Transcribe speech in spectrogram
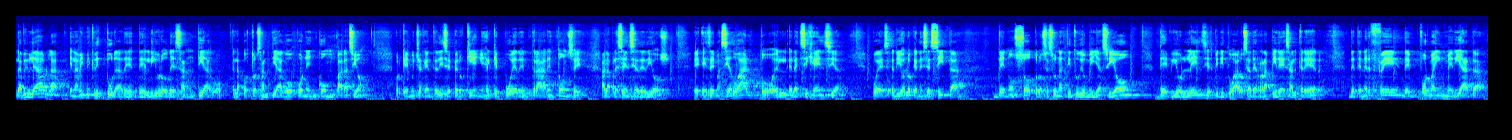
La Biblia habla en la misma escritura del libro de Santiago, el apóstol Santiago pone en comparación, porque hay mucha gente que dice, pero ¿quién es el que puede entrar entonces a la presencia de Dios? E, es demasiado alto la exigencia, pues Dios lo que necesita de nosotros es una actitud de humillación, de violencia espiritual, o sea, de rapidez al creer, de tener fe de forma inmediata,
